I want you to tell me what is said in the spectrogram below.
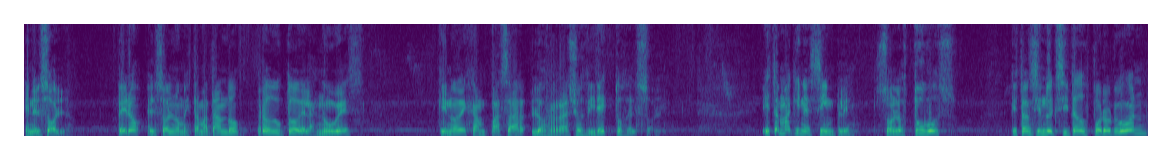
en el sol, pero el sol no me está matando, producto de las nubes que no dejan pasar los rayos directos del sol. Esta máquina es simple, son los tubos que están siendo excitados por orgón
